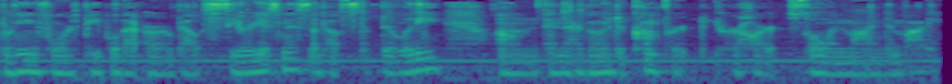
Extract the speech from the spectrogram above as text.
bringing forth people that are about seriousness, about stability, um, and that are going to comfort your heart, soul, and mind and body.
